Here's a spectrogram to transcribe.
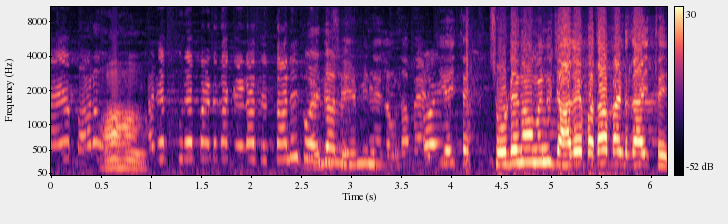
ਆਏ ਆ ਬਾਹਰੋਂ? ਹਾਂ, ਹਾਂ। ਅਜੇ ਪੂਰੇ ਪਿੰਡ ਦਾ ਕਿਹੜਾ ਦਿੱਤਾ ਨਹੀਂ ਕੋਈ ਗੱਲ। 6 ਨਹੀਂ ਮਹੀਨੇ ਲਾਉਂਦਾ ਭੈਣ ਜੀ ਇੱਥੇ। ਛੋਡੇ ਨਾਲ ਮੈਨੂੰ ਜ਼ਿਆਦਾ ਪਤਾ ਪਿੰਡ ਦਾ ਇੱਥੇ।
